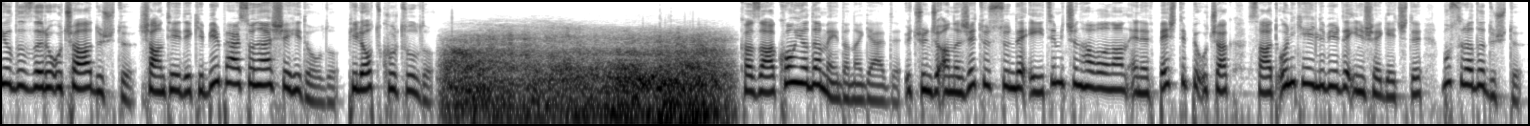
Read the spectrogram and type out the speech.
Yıldızları uçağı düştü. Şantiyedeki bir personel şehit oldu. Pilot kurtuldu. Kaza Konya'da meydana geldi. 3. Anajet üstünde eğitim için havalanan NF-5 tipi uçak saat 12.51'de inişe geçti. Bu sırada düştü.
